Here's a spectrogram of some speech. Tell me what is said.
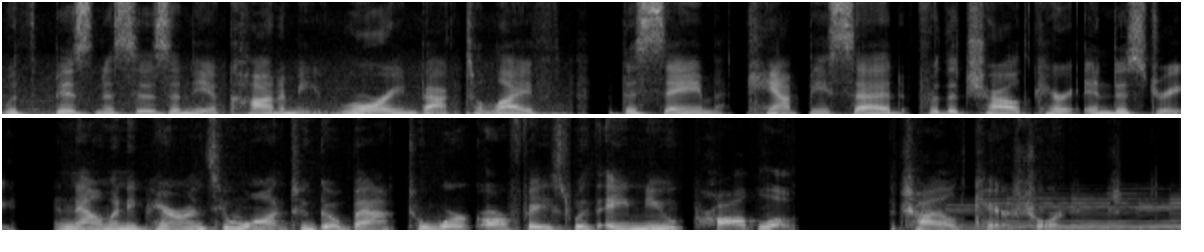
with businesses and the economy roaring back to life, the same can't be said for the childcare industry. And now, many parents who want to go back to work are faced with a new problem a childcare shortage.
